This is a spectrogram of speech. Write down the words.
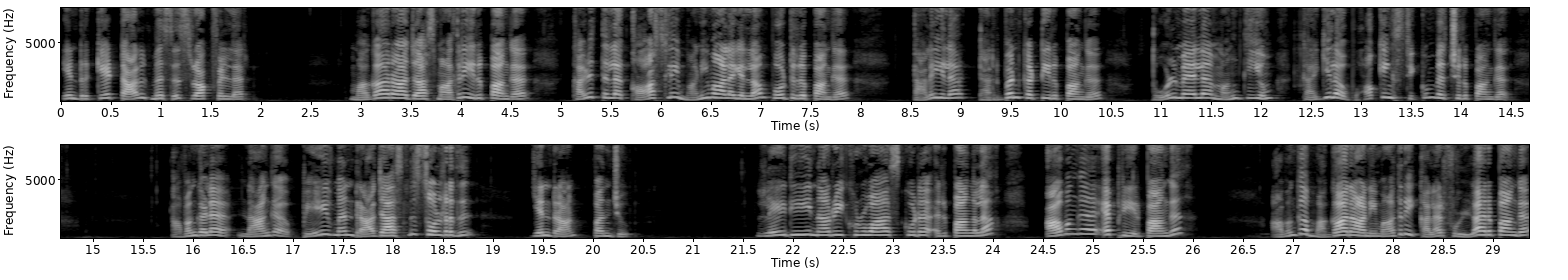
என்று கேட்டால் மிஸ்ஸஸ் ராக்ஃபெல்லர் மகாராஜாஸ் மாதிரி இருப்பாங்க. கழுத்துல காஸ்ட்லி மணிமாலையெல்லாம் போட்டிருப்பாங்க. தலையில டர்பன் கட்டியிருப்பாங்க. தோள் மேல மங்கியும் கையில வாக்கிங் ஸ்டிக்கும் வச்சிருப்பாங்க. அவங்கள நாங்க பேவ்மென்ட் ராஜாஸ்னு சொல்றது என்றான் பஞ்சு. லேடி நரி குருவாஸ் கூட இருப்பாங்களா? அவங்க எப்படி இருப்பாங்க? அவங்க மகாராணி மாதிரி கலர்ஃபுல்லாக இருப்பாங்க.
